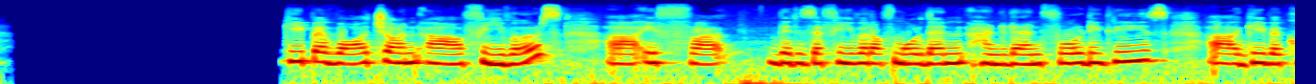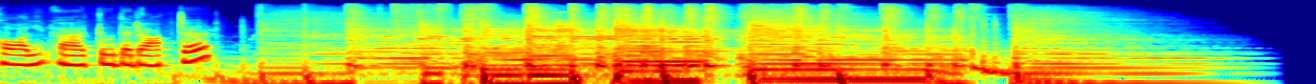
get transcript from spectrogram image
Keep a watch on uh, fevers. Uh, if uh, there is a fever of more than 104 degrees, uh, give a call uh, to the doctor.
